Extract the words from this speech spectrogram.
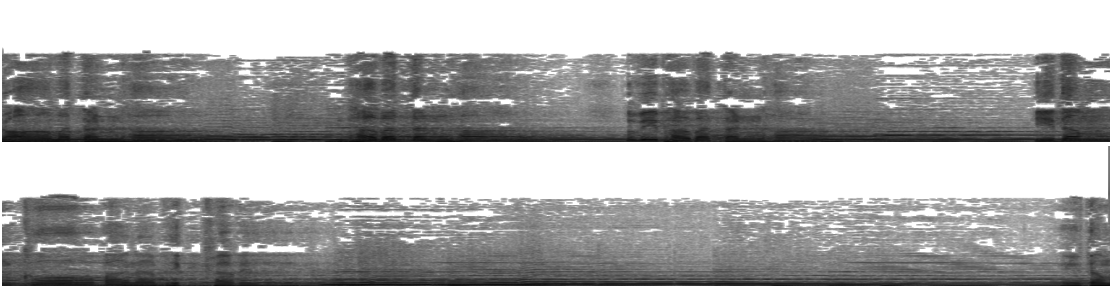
कामतह्ना भवतह्ना विभवतह्ना इदं खोपनभिक्खवे इदं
